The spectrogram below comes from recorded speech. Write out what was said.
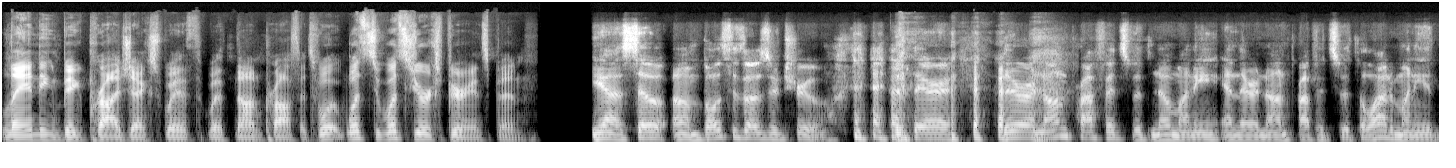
landing big projects with with nonprofits. What, what's what's your experience been? Yeah, so um, both of those are true. there, there are nonprofits with no money, and there are nonprofits with a lot of money.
